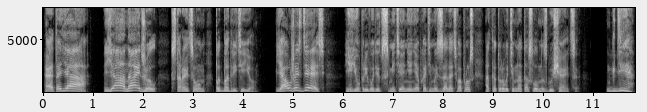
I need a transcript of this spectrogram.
«Это я! Я, Найджел!» — старается он подбодрить ее. Я уже здесь!» Ее приводит в смятение необходимость задать вопрос, от которого темнота словно сгущается. «Где?»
